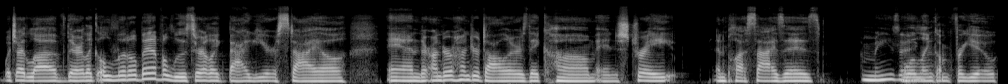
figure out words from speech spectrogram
which I love. They're like a little bit of a looser, like baggier style, and they're under a hundred dollars. They come in straight and plus sizes. Amazing. We'll link them for you.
